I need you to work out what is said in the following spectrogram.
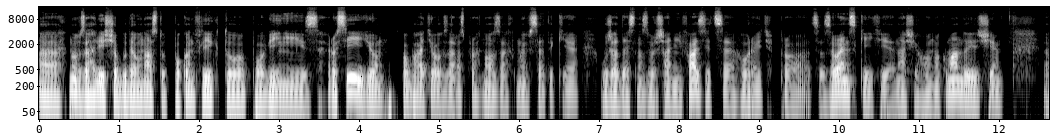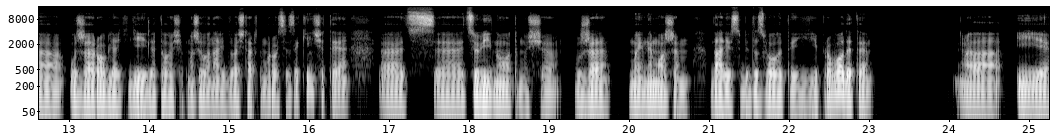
е, ну, взагалі, що буде у нас тут по конфлікту, по війні з Росією. По багатьох зараз прогнозах ми все-таки вже десь на завершальній фазі. Це говорить про це Зеленський, наші головнокомандуючі е, уже роблять дії для того, щоб можливо навіть у 2024 році закінчити е, е, цю війну, тому що вже ми не можемо далі собі дозволити її проводити. Е, І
